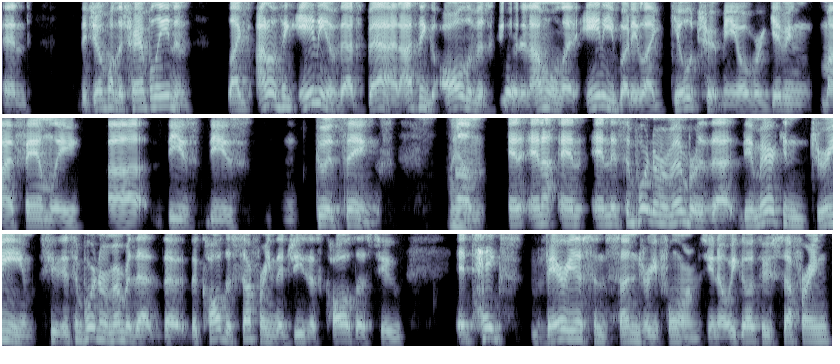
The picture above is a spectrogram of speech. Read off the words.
and they jump on the trampoline and like I don't think any of that's bad. I think all of it's good and I won't let anybody like guilt trip me over giving my family uh these these good things. Yeah. Um and and and and it's important to remember that the American dream. See, it's important to remember that the the call to suffering that Jesus calls us to, it takes various and sundry forms. You know, we go through suffering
